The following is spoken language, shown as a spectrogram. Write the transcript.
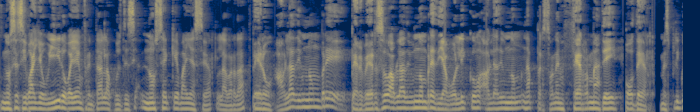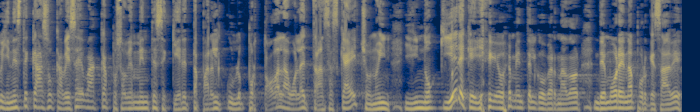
no sé si vaya a huir o vaya a enfrentar a la justicia, no sé qué vaya a hacer, la verdad, pero habla de un hombre perverso, habla de un hombre diabólico, habla de una persona enferma de poder. Me explico, y en este caso, cabeza de vaca, pues obviamente se quiere tapar el culo por toda la bola de tranzas que ha hecho, ¿no? Y, no quiere que llegue obviamente el gobernador de Morena porque sabe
